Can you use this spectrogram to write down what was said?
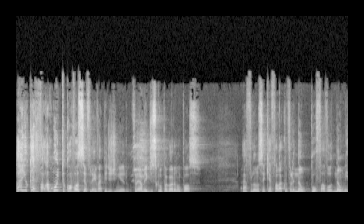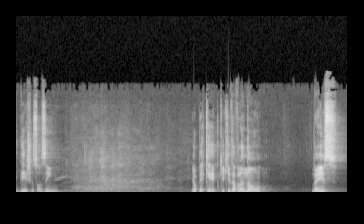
Ah, eu quero falar muito com você. Eu falei, vai pedir dinheiro. Eu falei, amigo, desculpa, agora eu não posso. Aí falou, você quer falar Eu falei, não, por favor, não me deixa sozinho. Eu pequei, porque aqui está falando, não, não é isso?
